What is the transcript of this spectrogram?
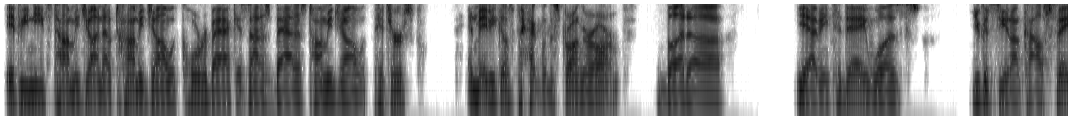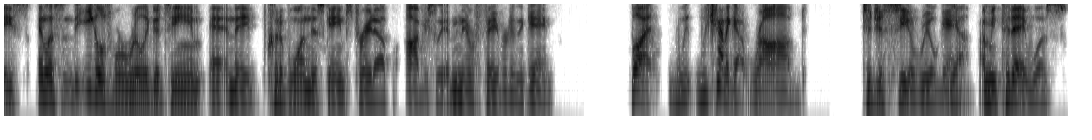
if he needs Tommy John. Now, Tommy John with quarterback is not as bad as Tommy John with pitchers, and maybe he comes back with a stronger arm. But uh, yeah, I mean, today was you could see it on Kyle's face. And listen, the Eagles were a really good team, and they could have won this game straight up. Obviously, I mean, they were favored in the game. But we, we kind of got robbed to just see a real game. Yeah. I mean, today was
